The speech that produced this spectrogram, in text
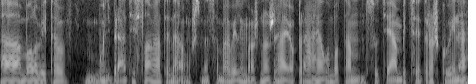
A bolo by to buď Bratislava, teda už sme sa bavili možno, že aj o Prahe, lebo tam sú tie ambície trošku iné.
